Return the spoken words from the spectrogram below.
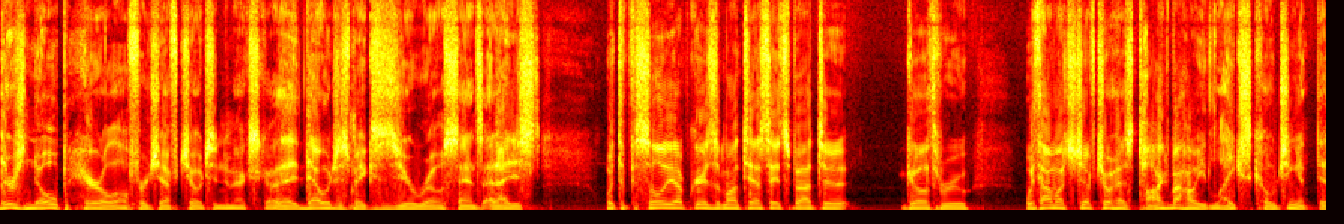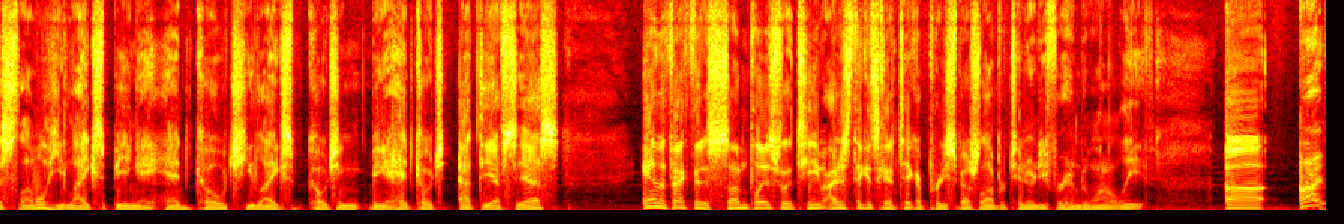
There's no parallel for Jeff Choate in New Mexico. That, that would just make zero sense. And I just, with the facility upgrades that Montana State's about to go through, with how much Jeff Choate has talked about how he likes coaching at this level, he likes being a head coach, he likes coaching, being a head coach at the FCS, and the fact that his son plays for the team, I just think it's going to take a pretty special opportunity for him to want to leave. Uh, all right.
